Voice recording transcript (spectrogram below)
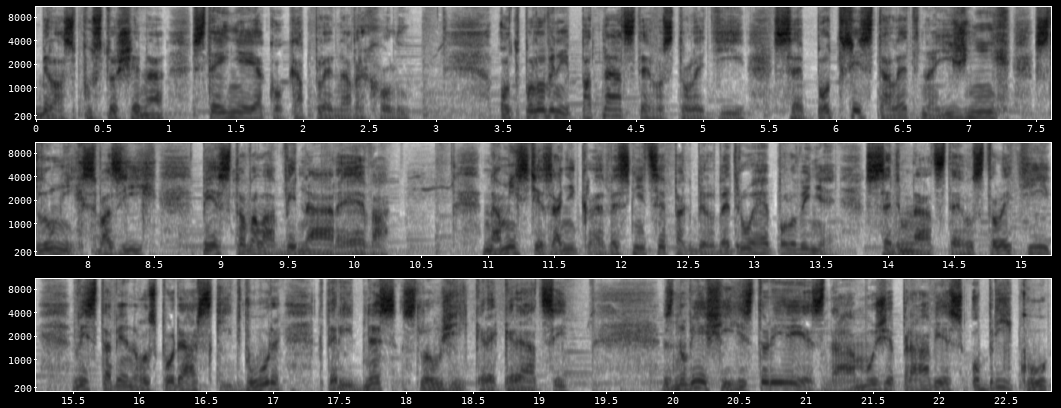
byla spustošena stejně jako kaple na vrcholu. Od poloviny 15. století se po 300 let na jižních slunných svazích pěstovala vinná réva. Na místě zaniklé vesnice pak byl ve druhé polovině 17. století vystavěn hospodářský dvůr, který dnes slouží k rekreaci. Z novější historie je známo, že právě z oblíku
